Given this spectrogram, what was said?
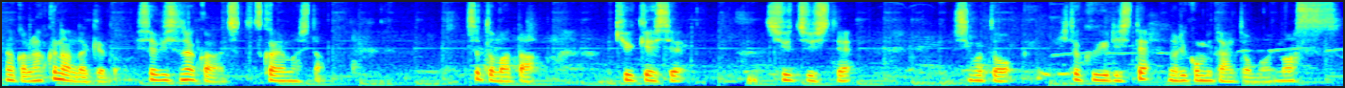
なんか楽なんだけど久々だからちょっと疲れました。ちょっとまた休憩して集中して仕事を一区切りして乗り込みたいと思います。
